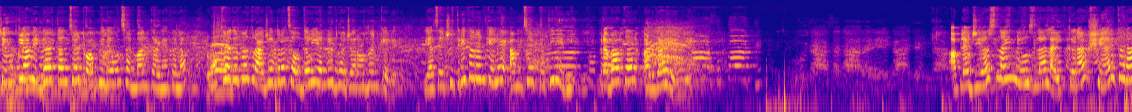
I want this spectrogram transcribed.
चिमुकल्या विद्यार्थ्यांचे ट्रॉफी देऊन सन्मान करण्यात आला. मुख्याध्यापक राजेंद्र चौधरी यांनी ध्वजारोहण केले. याचे चित्रीकरण केले आमचे प्रतिनिधी प्रभाकर अडगाळे यांनी. आपल्या जीएस नाईन न्यूजला लाईक करा शेअर करा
